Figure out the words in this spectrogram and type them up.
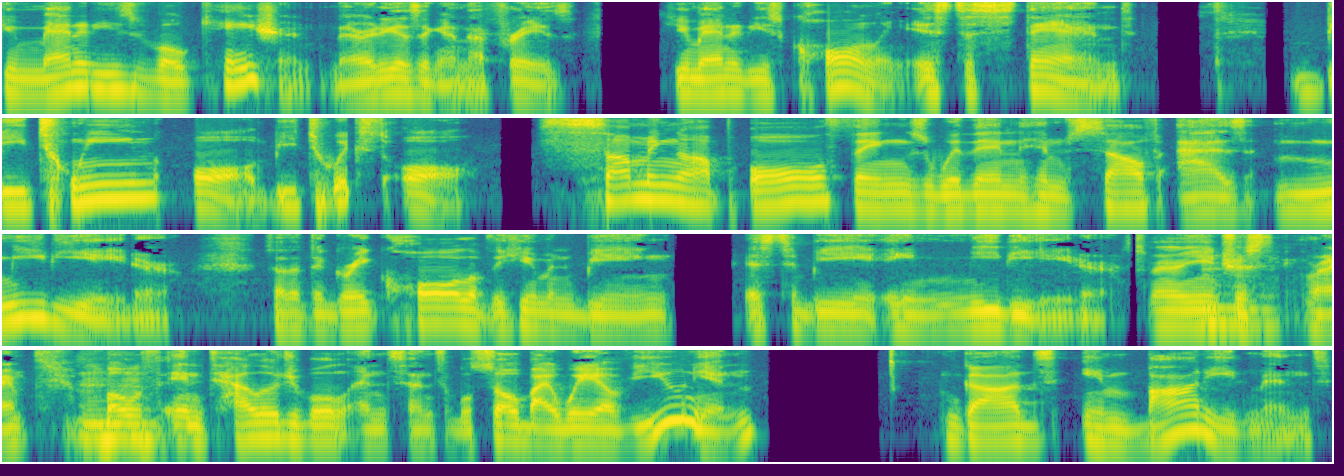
humanity's vocation, there it is again, that phrase, humanity's calling is to stand between all, betwixt all, summing up all things within himself as mediator so that the great call of the human being is to be a mediator. It's very Mhm. interesting, right? Mhm. Both intelligible and sensible. So, by way of union, God's embodiment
